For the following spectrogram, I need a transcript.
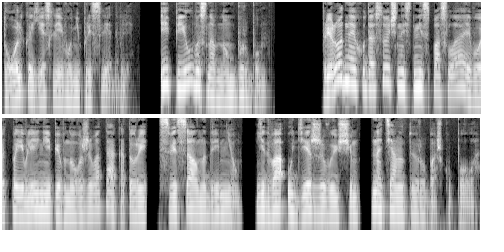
только если его не преследовали, и пил в основном бурбон. Природная худосочность не спасла его от появления пивного живота, который свисал над ремнем, едва удерживающим натянутую рубашку пола.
